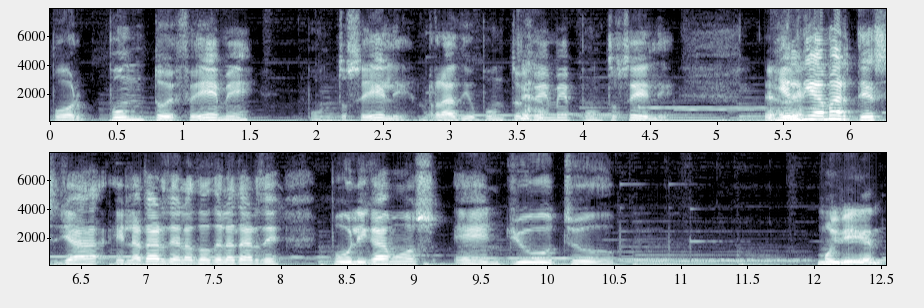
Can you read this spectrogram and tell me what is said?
por .fm.cl, radio.fm.cl. Y el día martes, ya en la tarde, a las 2 de la tarde, publicamos en YouTube. Muy bien,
